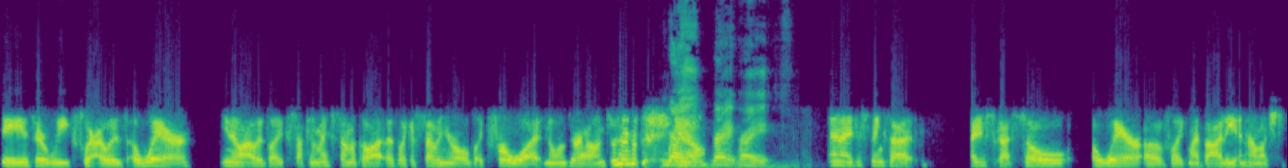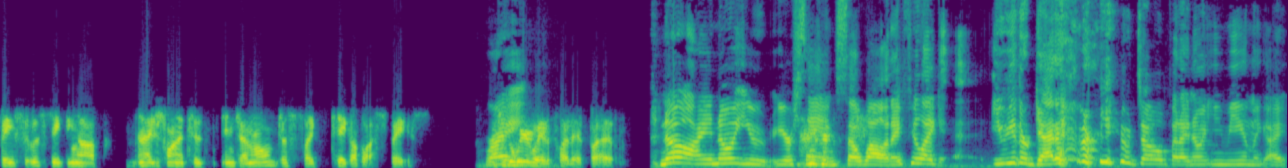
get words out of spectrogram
days or weeks where I was aware. You know, I would like suck in my stomach a lot as like a seven year old, like for what? No one's around. right, know? right, right. And I just think that I just got so aware of like my body and how much space it was taking up. And I just wanted to, in general, just like take up less space. Right. It's a weird way to put it, but no, I know what you you're saying so well, and I feel like you either get it or you don't. But I know what you mean. Like I,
